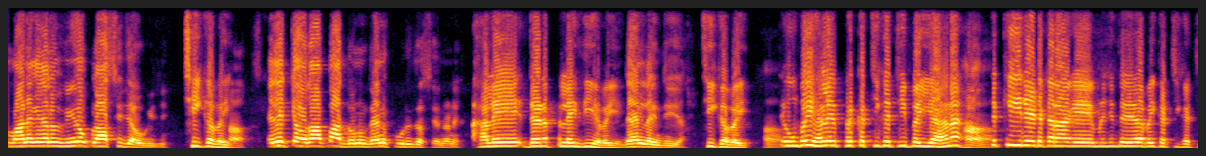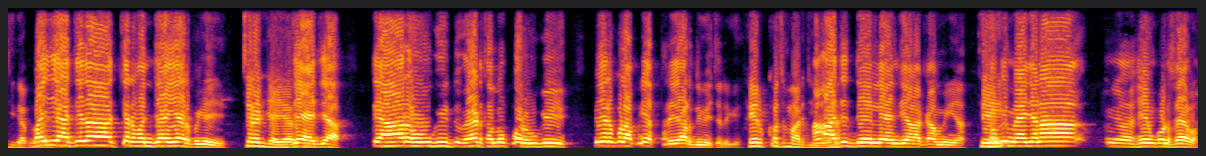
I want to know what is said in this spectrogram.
ਮੰਨ ਕੇ ਚਲੋ 20 ਪਲੱਸ ਹੀ ਜਾਊਗੀ ਜੀ। ਠੀਕ ਹੈ ਬਾਈ। ਹਾਂ ਇਹਦੇ 14 ਭਾਦੋ ਨੂੰ ਦਿਨ ਪੂਰੇ ਦੱਸੇ ਉਹਨਾਂ ਨੇ। ਹਲੇ ਦਿਨ ਲੈਂਦੀ ਹੈ ਬਾਈ। ਦਿਨ ਲੈਂਦੀ ਆ। ਠੀਕ ਹੈ ਬਾਈ। ਤੇ ਉਹ ਬਾਈ ਹਲੇ ਫਿਰ ਕੱਚੀ ਕੱਚੀ ਪਈ ਆ ਹਨਾ। ਤੇ ਕੀ ਰੇਟ ਕਰਾਂਗੇ? ਮਨਜਿੰਦਰ ਇਹਦਾ ਬਾਈ ਕੱਚੀ ਕੱਚੀ ਦਾ ਬਾਈ ਜੀ ਅੱਜ ਇਹਦਾ 54000 ਰੁਪਏ ਜੀ। 54000 ਜਾਇਜ਼ ਆ ਤਿਆਰ ਹੋਊਗੀ ਤੇ ਵੈਟ ਥੱਲੋਂ ਭਰੂਗੀ ਫੇਰ ਭਲਾ 75000 ਦੀ ਵੇਚ ਲਗੇ। ਫਿਰ ਕੁਛ ਮਰਜ਼ੀ ਅੱਜ ਦੇਣ ਲੈਣ ਜੀ ਵਾਲਾ ਕੰਮ ਹੀ ਆ। ਤੇ- ਕਿਉਂਕਿ ਮੈਂ ਜਾਣਾ ਅਹ, ਹੇਮਕੁੰਟ ਸਾਹਿਬ।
